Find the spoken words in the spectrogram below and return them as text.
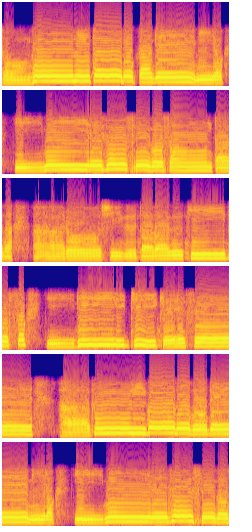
そぐにとどかげみよ、いみれずすごそんたが、あろう。しぐたばぐきどそ、いりじけせ。あぐいごどぼでみろ、いみれずすご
